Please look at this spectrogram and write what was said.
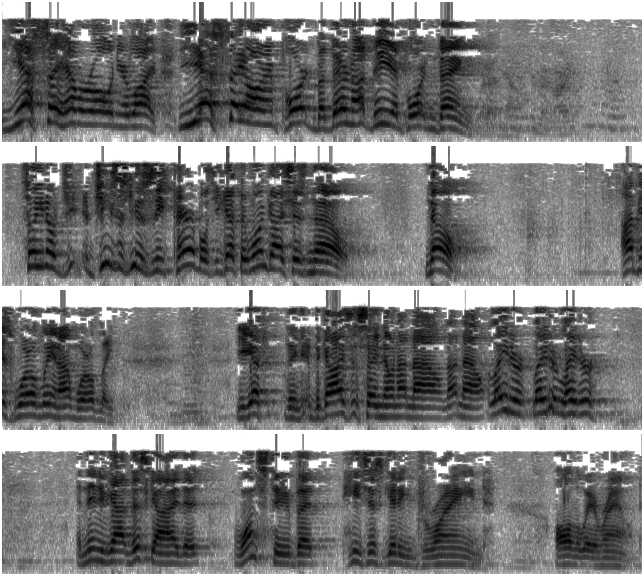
Yes, they have a role in your life. Yes, they are important, but they're not the important thing. So, you know, Jesus uses these parables. You got the one guy says, no. No. I'm just worldly and I'm worldly. You got the, the guys that say, no, not now, not now. Later, later, later. And then you've got this guy that wants to, but he's just getting drained all the way around.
